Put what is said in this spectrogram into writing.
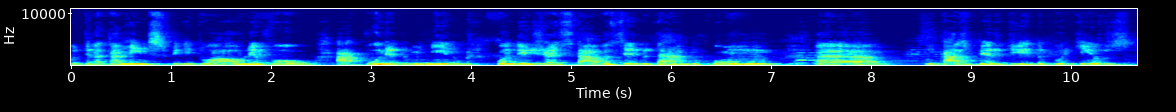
o tratamento espiritual levou à cura do menino quando ele já estava sendo dado como ah, um caso perdido porque os,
